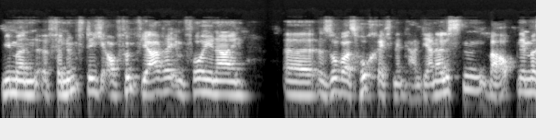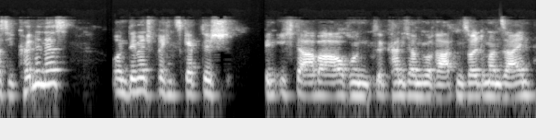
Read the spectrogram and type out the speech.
wie man vernünftig auf fünf Jahre im Vorhinein äh, sowas hochrechnen kann. Die Analysten behaupten immer, sie können es und dementsprechend skeptisch bin ich da aber auch und kann ich auch nur raten, sollte man sein,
